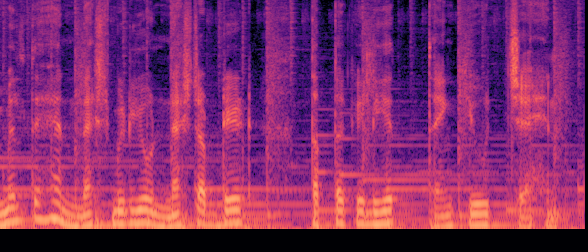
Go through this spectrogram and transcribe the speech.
मिलते हैं नेक्स्ट वीडियो नेक्स्ट अपडेट तब तक के लिए थैंक यू जय हिंद।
